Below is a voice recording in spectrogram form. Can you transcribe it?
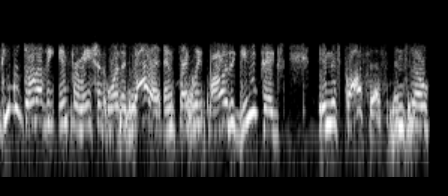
People don't have the information or the data and frankly are the guinea pigs in this process. And so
